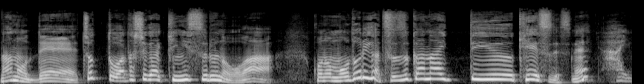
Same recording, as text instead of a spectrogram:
なので、ちょっと私が気にするのは、この戻りが続かないっていうケースですね。はい。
